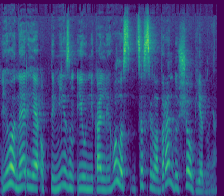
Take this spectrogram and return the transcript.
Його енергія, оптимізм і унікальний голос це сила бренду, що об'єднує.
